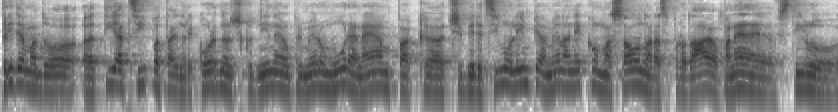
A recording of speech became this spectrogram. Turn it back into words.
pridemo do uh, tija cipota in rekordne odškodnine v primeru Mure, ne? ampak uh, če bi recimo Olimpija imela neko masovno razprodajo, pa ne v stilu,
